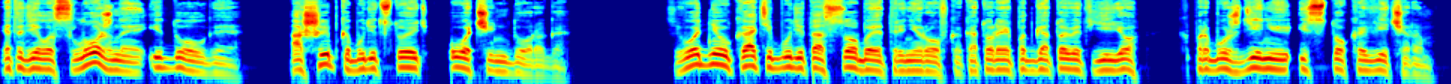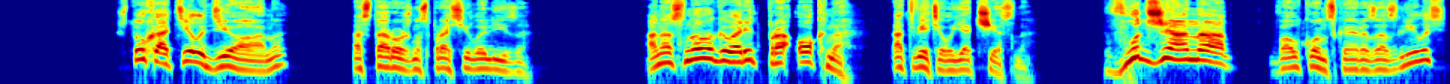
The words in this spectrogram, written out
Это дело сложное и долгое. Ошибка будет стоить очень дорого. Сегодня у Кати будет особая тренировка, которая подготовит ее к пробуждению истока вечером. «Что хотела Диана?» — осторожно спросила Лиза. «Она снова говорит про окна», — ответил я честно. «Вот же она!» — Волконская разозлилась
